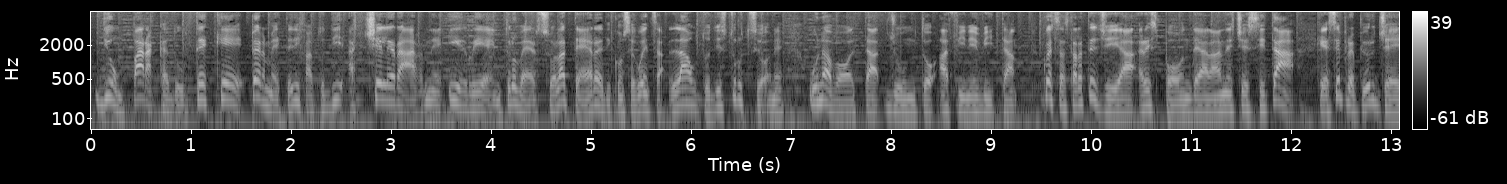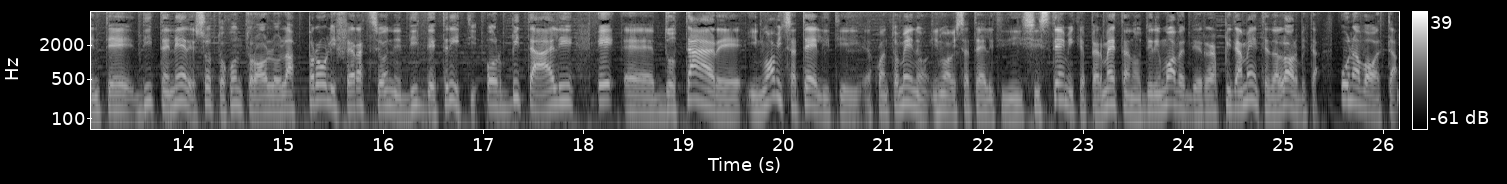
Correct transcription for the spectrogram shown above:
di un paracadute che permette di fatto di accelerarne il rientro verso la Terra e di conseguenza l'autodistruzione una volta giunto a fine vita. Questa strategia risponde alla necessità, che è sempre più urgente, di tenere sotto controllo la proliferazione di detriti orbitali e eh, dotare i nuovi satelliti, eh, quantomeno i nuovi satelliti, di sistemi che permettano di rimuoverli rapidamente dall'orbita una volta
